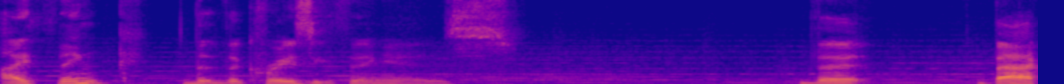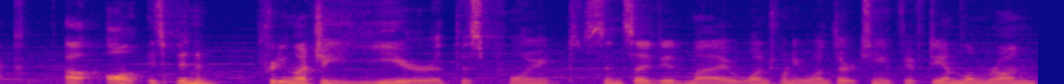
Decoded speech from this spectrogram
I think that the crazy thing is that back uh, all, it's been pretty much a year at this point since I did my 121 50 emblem run.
